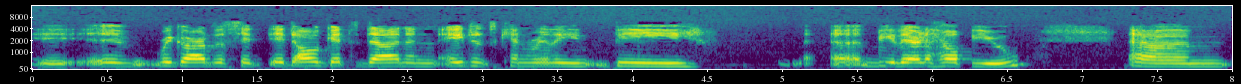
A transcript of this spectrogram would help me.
regardless, it, it all gets done, and agents can really be uh, be there to help you. Um,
